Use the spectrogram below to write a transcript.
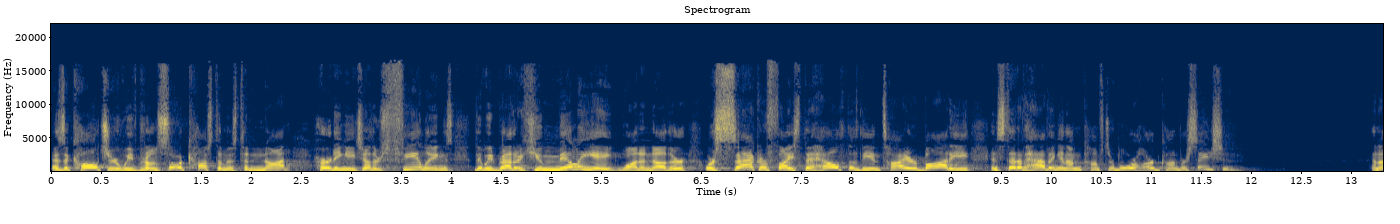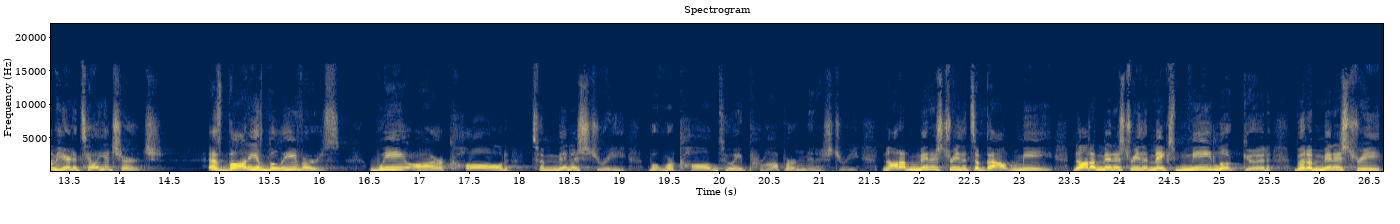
As a culture, we've grown so accustomed as to not hurting each other's feelings that we'd rather humiliate one another or sacrifice the health of the entire body instead of having an uncomfortable or hard conversation. And I'm here to tell you, church, as body of believers, we are called to ministry, but we're called to a proper ministry. Not a ministry that's about me, not a ministry that makes me look good, but a ministry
